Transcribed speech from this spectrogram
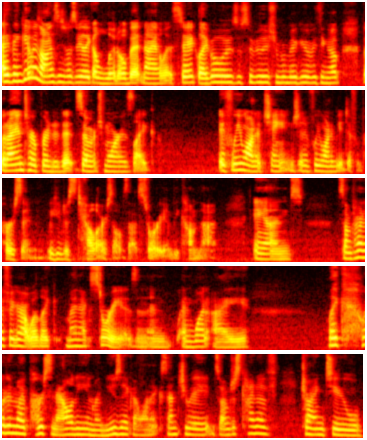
I think it was honestly supposed to be like a little bit nihilistic, like, oh, it's a simulation, we're making everything up. But I interpreted it so much more as like, if we want to change and if we want to be a different person, we can just tell ourselves that story and become that. And so I'm trying to figure out what like my next story is and, and, and what I like what in my personality and my music I want to accentuate. And so I'm just kind of trying to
